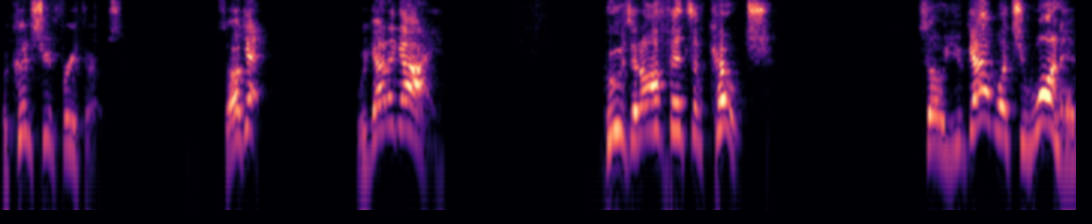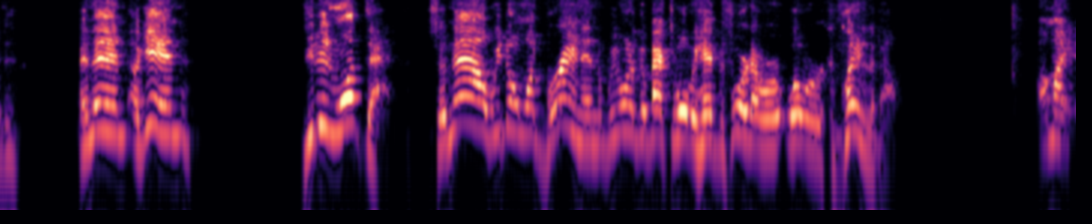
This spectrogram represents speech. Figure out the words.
We couldn't shoot free throws. So okay, we got a guy who's an offensive coach. So you got what you wanted, and then again, you didn't want that. So now we don't want Brannen. We want to go back to what we had before that were what we were complaining about. I'm like,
